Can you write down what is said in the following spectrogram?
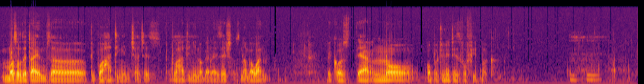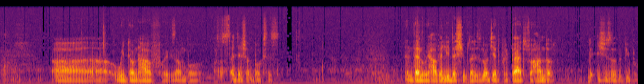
most of the times, uh, people are hurting in churches, people are hurting in organizations. Number one, because there are no opportunities for feedback. Uh, we don't have, for example, suggestion boxes. And then we have a leadership that is not yet prepared to handle the issues of the people.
